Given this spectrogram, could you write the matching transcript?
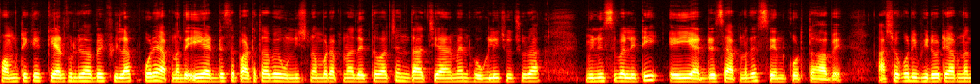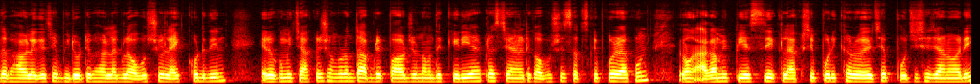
ফর্মটিকে কেয়ারফুলিভাবে ফিল আপ করে আপনাদের এই অ্যাড্রেসে পাঠাতে হবে। উনিশ নম্বর আপনারা দেখতে পাচ্ছেন the chairman Hooghly Chuchura municipality, এই অ্যাড্রেসে আপনাদের সেন্ড করতে হবে। আশা করি ভিডিওটি আপনাদের ভালো লেগেছে। ভিডিওটি ভালো লাগলে অবশ্যই লাইক করে দিন। এরকমই চাকরি সংক্রান্ত আপডেট পাওয়ার জন্য আমাদের কেরিয়ার প্লাস চ্যানেলটিকে অবশ্যই সাবস্ক্রাইব করে রাখুন এবং আগামী পিএসসি ক্লার্কশিপ পরীক্ষা রয়েছে পঁচিশে জানুয়ারি।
